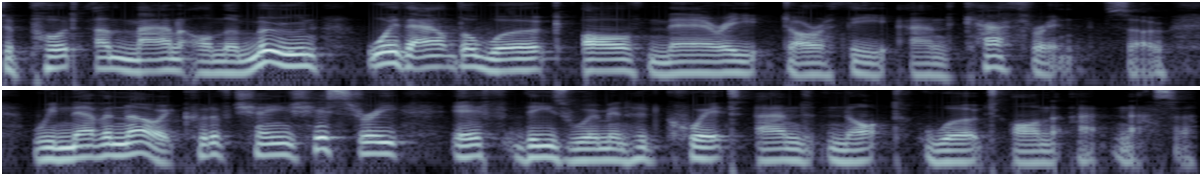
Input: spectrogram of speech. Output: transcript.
to put a man on the moon without the work of Mary, Dorothy, and Katherine. So we never know. It could have changed history if these women had quit and not worked on at NASA.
